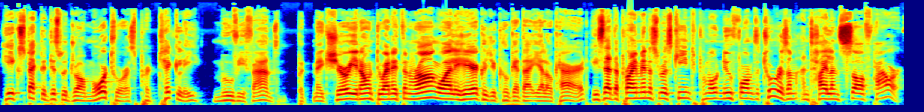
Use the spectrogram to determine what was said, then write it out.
He expected this would draw more tourists, particularly movie fans. But make sure you don't do anything wrong while you're here because you could get that yellow card. He said the Prime Minister is keen to promote new forms of tourism and Thailand's soft power.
